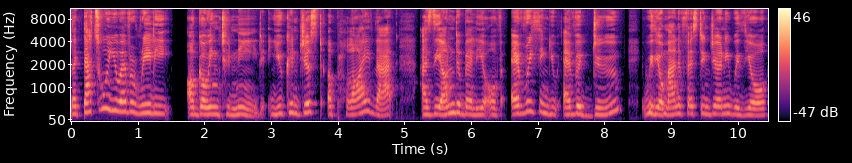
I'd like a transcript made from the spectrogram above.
like that's all you ever really are going to need. You can just apply that as the underbelly of everything you ever do with your manifesting journey, with your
